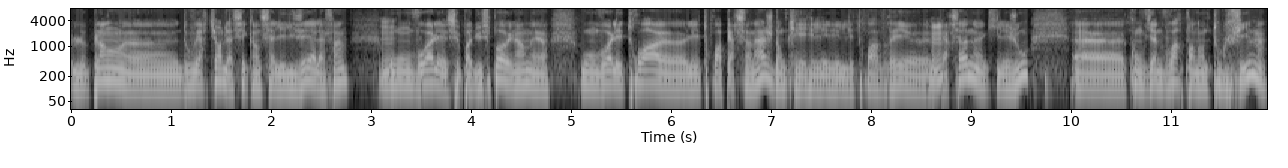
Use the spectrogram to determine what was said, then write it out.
le plan euh, d'ouverture de la séquence à l'Elysée à la fin, où on voit, les- c'est pas du spoil, hein, mais où on voit les trois, les trois personnages, donc les, les, les trois vraies euh, personnes qui les jouent, qu'on vient de voir pendant tout le film.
